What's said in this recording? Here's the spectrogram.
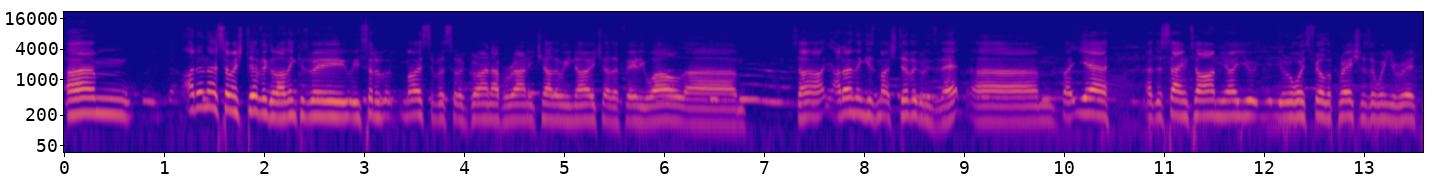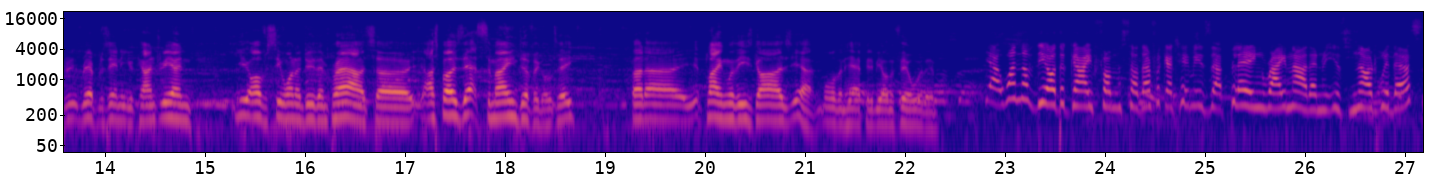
Um, I don't know so much difficult. I think because we, we sort of most of us sort of grown up around each other, we know each other fairly well. Um, so I, I don't think there's much difficulty in that. Um, but yeah, at the same time, you know, you, you always feel the pressures of when you're re- representing your country, and you obviously want to do them proud. So I suppose that's the main difficulty. But uh, playing with these guys, yeah, more than happy to be on the field with them. Yeah, one of the other guy from South Africa team is uh, playing right now and is not with us.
